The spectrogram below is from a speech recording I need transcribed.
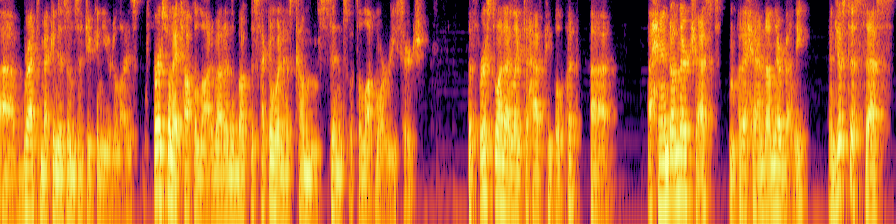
uh, breath mechanisms that you can utilize. The first one I talk a lot about in the book. The second one has come since with a lot more research. The first one I like to have people put uh, a hand on their chest and put a hand on their belly and just assess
